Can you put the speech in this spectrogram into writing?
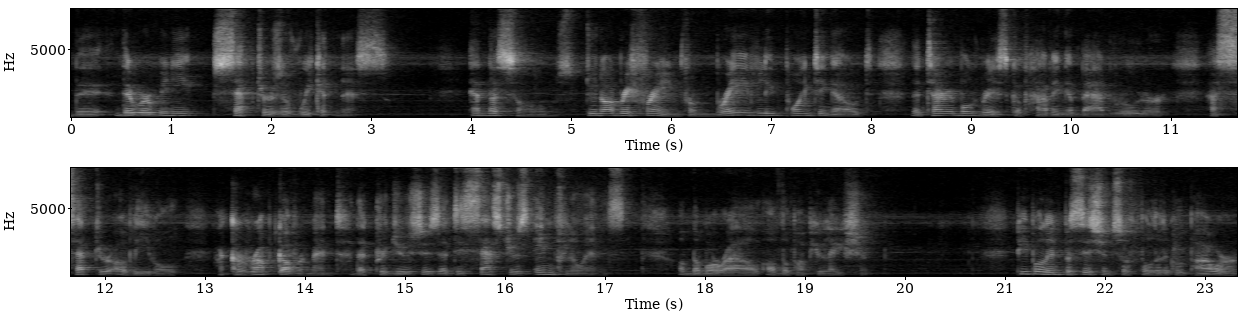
The, there were many scepters of wickedness. And the Psalms do not refrain from bravely pointing out the terrible risk of having a bad ruler, a scepter of evil, a corrupt government that produces a disastrous influence on the morale of the population. People in positions of political power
